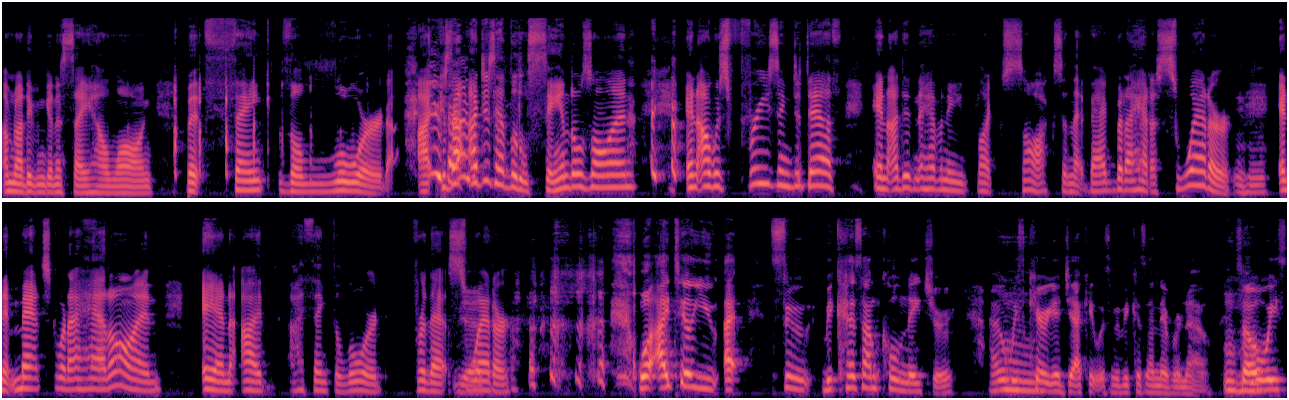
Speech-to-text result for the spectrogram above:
I'm not even going to say how long, but thank the Lord. Because I, had- I just had little sandals on and I was freezing to death. And I didn't have any like socks in that bag, but I had a sweater Mhm. and it matched what I had on. And I, I thank the Lord for that Yes. sweater. well, I tell you, I so because I'm cold nature, I always Mm. carry a jacket with me because I never know. So I Mhm. always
